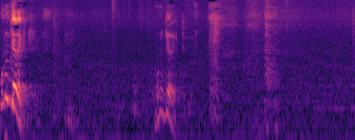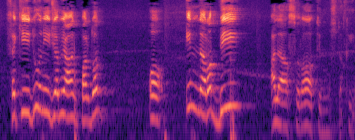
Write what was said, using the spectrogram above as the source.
bunu gerektiriyor. Bunu gerektiriyor. Fekiduni cemi'an pardon o inne rabbi ala sıratin müstakim.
